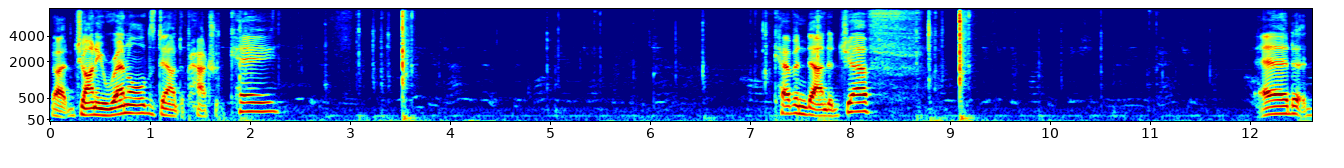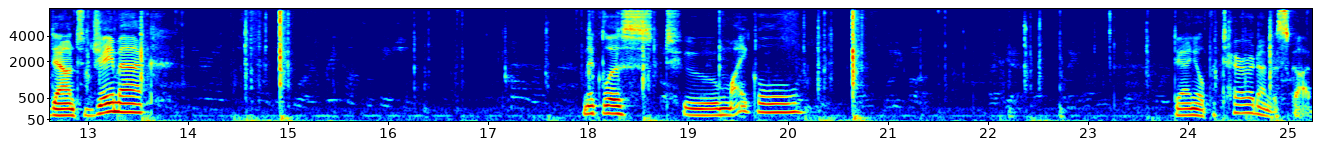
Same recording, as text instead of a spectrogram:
Got Johnny Reynolds down to Patrick K. Kevin down to Jeff. Ed down to JMac. Nicholas to Michael. Daniel Patera down to Scott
